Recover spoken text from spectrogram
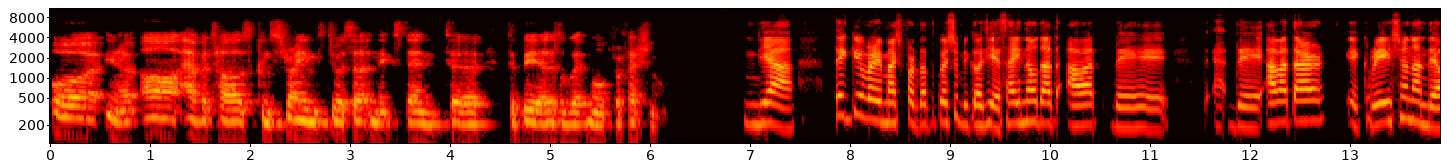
or you know, are avatars constrained to a certain extent to to be a little bit more professional? Yeah. thank you very much for that question because yes, I know that about the the avatar creation and the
